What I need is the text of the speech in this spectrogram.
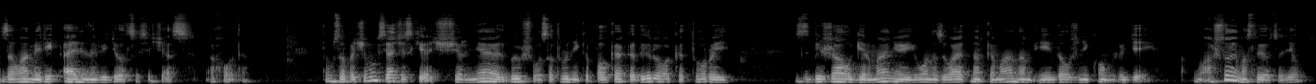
за вами реально ведется сейчас охота. Томсо, почему всячески очерняют бывшего сотрудника полка Кадырова, который сбежал в Германию, его называют наркоманом и должником людей? Ну а что им остается делать?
